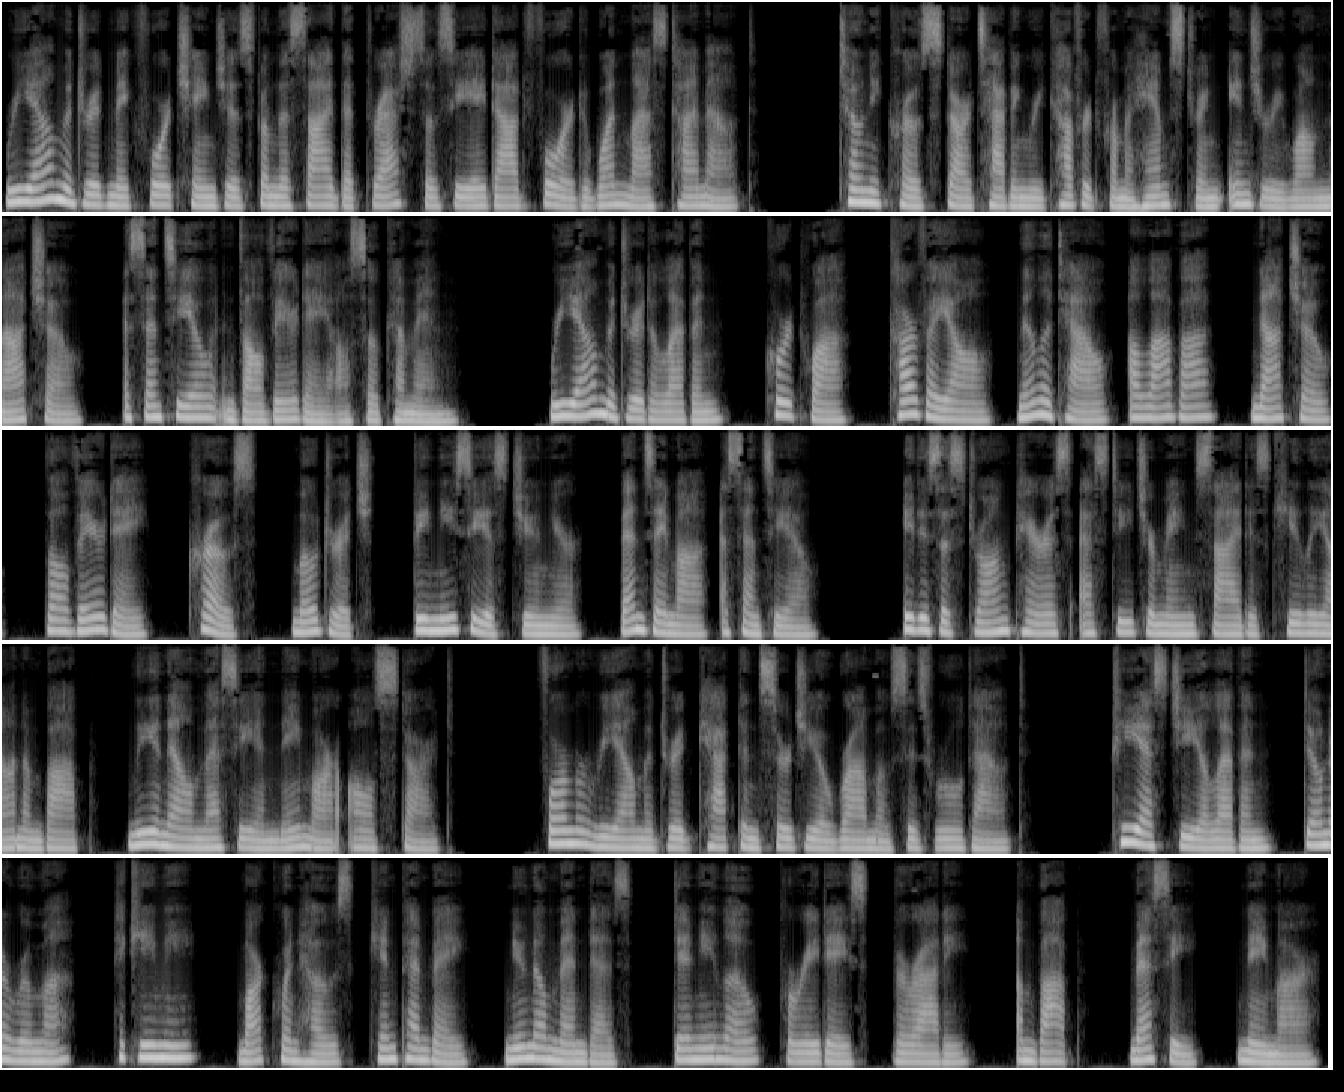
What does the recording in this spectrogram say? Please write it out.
Real Madrid make four changes from the side that thrashed Sociedad 4 to 1 last time out. Toni Kroos starts having recovered from a hamstring injury while Nacho, Asensio, and Valverde also come in. Real Madrid 11, Courtois, Carvajal, Militao, Alaba, Nacho, Valverde, Kroos, Modric, Vinicius Jr., Benzema, Asensio. It is a strong Paris St Germain side as Kylian Mbappe, Lionel Messi, and Neymar all start. Former Real Madrid captain Sergio Ramos is ruled out. PSG 11, Donnarumma, Hakimi, Marquinhos, Kimpembe, Nuno Mendes, Danilo, Paredes, Verratti, Mbappe, Messi, Neymar.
